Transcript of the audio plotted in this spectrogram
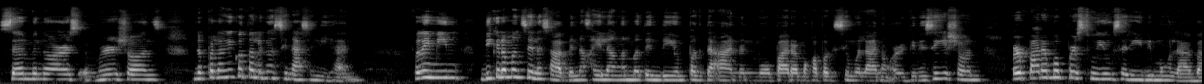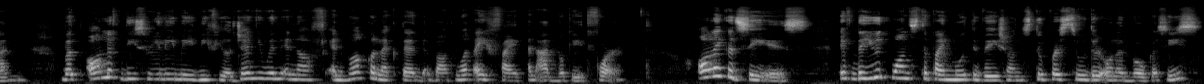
seminars, immersions, na palagi ko talagang sinasalihan. Well, I mean, di ko naman sinasabi na kailangan matindi yung pagdaanan mo para makapagsimula ng organization or para ma-pursue yung sarili mong laban. But all of these really made me feel genuine enough and well connected about what I fight and advocate for. All I could say is, if the youth wants to find motivations to pursue their own advocacies,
